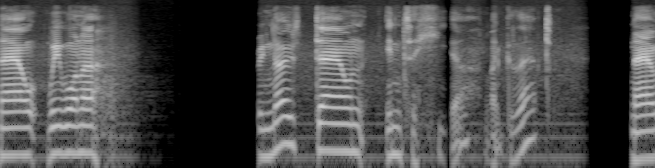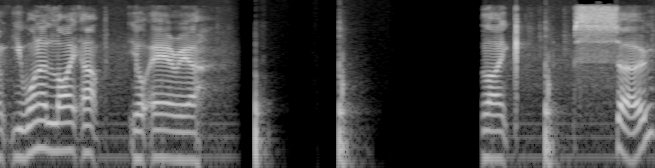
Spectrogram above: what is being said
Now we want to Bring those down into here, like that. Now, you want to light up your area like so.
